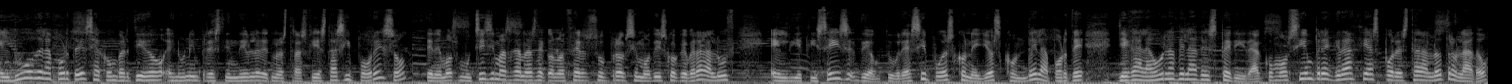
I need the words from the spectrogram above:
El dúo del aporte se ha convertido en un imprescindible de nuestras fiestas y por eso tenemos muchísimas ganas de conocer su próximo disco que verá la luz el 16 de octubre. Así pues, con ellos, con Del Aporte, llega la hora de la despedida. Como siempre, gracias por estar al otro lado.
